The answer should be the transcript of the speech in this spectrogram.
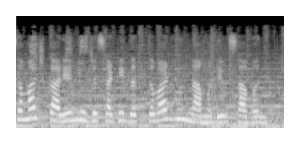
समाज कार्य न्यूजसाठी दत्तवाडहून नामदेव सावंत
